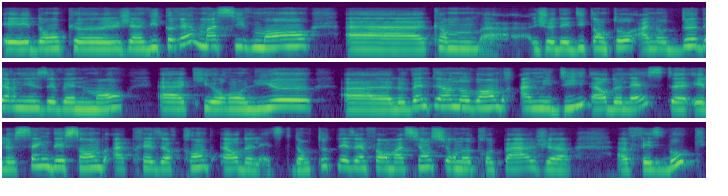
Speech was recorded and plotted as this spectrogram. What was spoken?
Et donc, euh, j'inviterai massivement, euh, comme euh, je l'ai dit tantôt, à nos deux derniers événements euh, qui auront lieu euh, le 21 novembre à midi, heure de l'Est, et le 5 décembre à 13h30, heure de l'Est. Donc, toutes les informations sur notre page euh, euh, Facebook.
